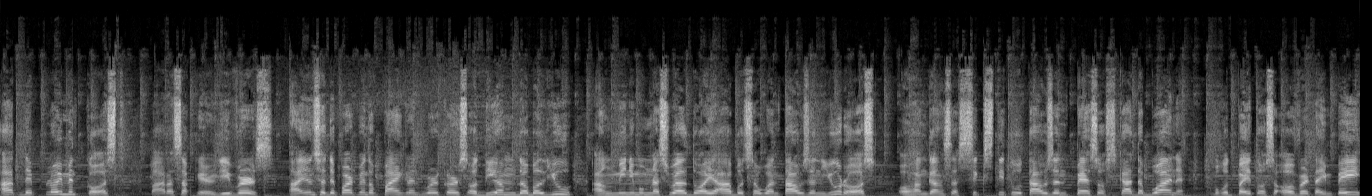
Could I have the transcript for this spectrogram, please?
at deployment cost para sa caregivers. Ayon sa Department of Migrant Workers o DMW, ang minimum na sweldo ay aabot sa 1,000 euros o hanggang sa 62,000 pesos kada buwan. Bukod pa ito sa overtime pay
